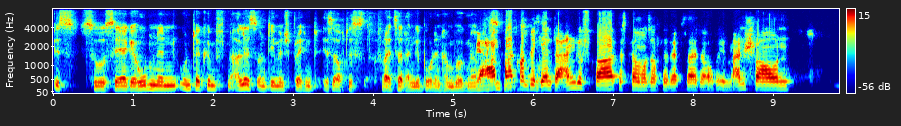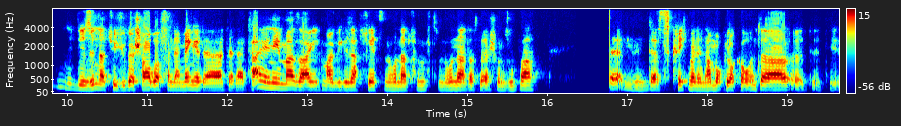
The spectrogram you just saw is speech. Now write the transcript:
bis zu sehr gehobenen Unterkünften alles und dementsprechend ist auch das Freizeitangebot in Hamburg. Ne? Wir haben ein paar Kontingente angefragt, das können wir uns auf der Webseite auch eben anschauen. Wir sind natürlich überschaubar von der Menge der, der Teilnehmer, sage ich mal. Wie gesagt, 1400, 1500, das wäre schon super. Ähm, das kriegt man in Hamburg locker unter. Äh, die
